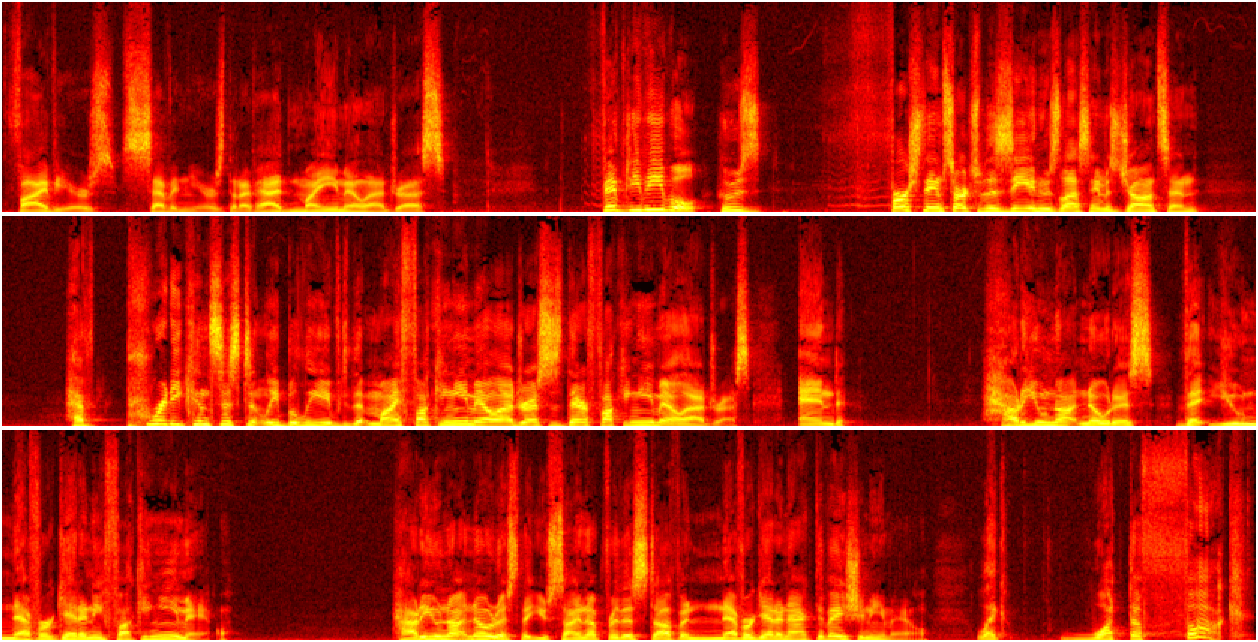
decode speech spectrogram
five years, seven years that I've had my email address, 50 people whose first name starts with a Z and whose last name is Johnson have pretty consistently believed that my fucking email address is their fucking email address. And how do you not notice that you never get any fucking email? How do you not notice that you sign up for this stuff and never get an activation email? Like, what the fuck?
